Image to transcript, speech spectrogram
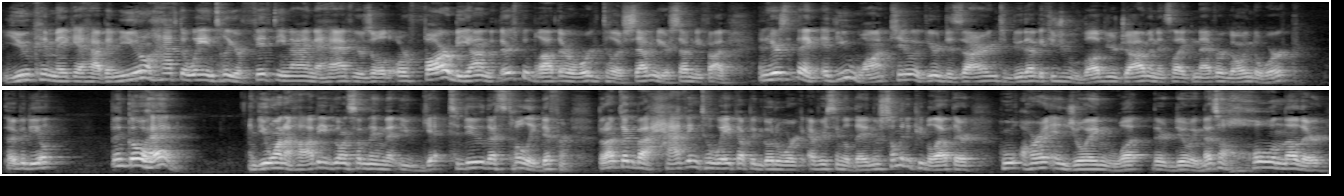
you can make it happen. You don't have to wait until you're 59 and a half years old or far beyond that. There's people out there who work until they're 70 or 75. And here's the thing if you want to, if you're desiring to do that because you love your job and it's like never going to work type of deal, then go ahead If you want a hobby, if you want something that you get to do, that's totally different. But I'm talking about having to wake up and go to work every single day. And there's so many people out there who aren't enjoying what they're doing. That's a whole nother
